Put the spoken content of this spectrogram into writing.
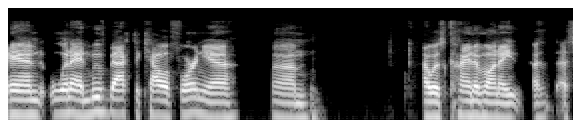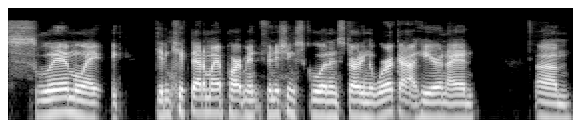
and when I had moved back to California, um, I was kind of on a, a, a slim, like getting kicked out of my apartment, finishing school, and then starting to work out here. And I had, um,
